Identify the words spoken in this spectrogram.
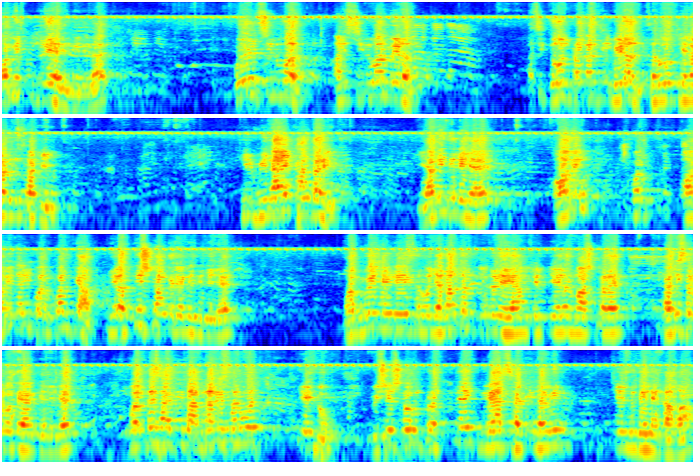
अमित कुदळे यांनी दिलेलं. आहे गोल्ड सिल्वर आणि सिल्वर मेडल अशी दोन प्रकारची मेडल सर्व खेळाडूंसाठी. ही विनायक खांदारे यांनी दिलेली आहे. ऑरेंज ऑरेंज आणि पर्पल कॅप ही अतिश खांदारे यांनी दिलेली आहे भगवे सर्व जनार्दन कुदळे हे आमचे टेलर मास्टर आहेत त्यांनी सर्व तयार केलेले आहेत. स्पर्धेसाठी लागणारे सर्व चेंडू विशेष करून प्रत्येक मॅच साठी नवीन चेंडू देण्यात आला.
